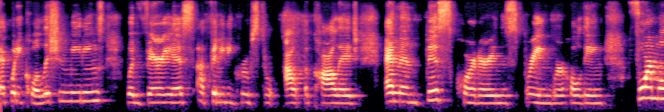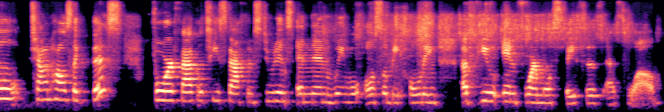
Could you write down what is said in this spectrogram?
equity coalition meetings with various affinity groups throughout the college. And then this quarter in the spring, we're holding formal town halls like this for faculty, staff, and students. And then we will also be holding a few informal spaces as well.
